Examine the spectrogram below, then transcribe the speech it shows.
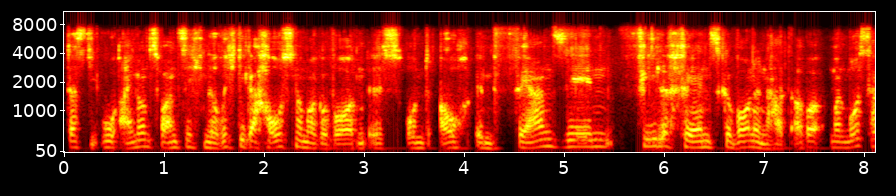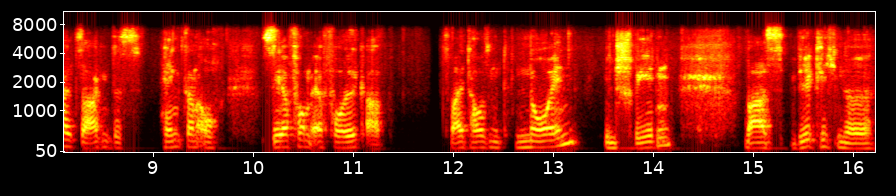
dass die U21 eine richtige Hausnummer geworden ist und auch im Fernsehen viele Fans gewonnen hat. Aber man muss halt sagen, dass hängt dann auch sehr vom Erfolg ab. 2009 in Schweden war es wirklich eine,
